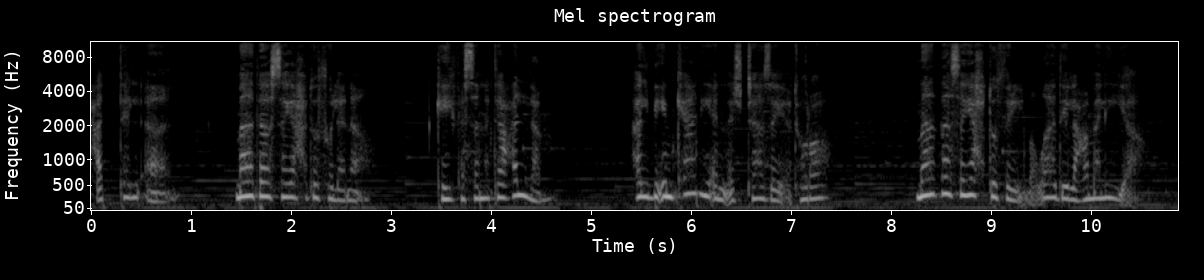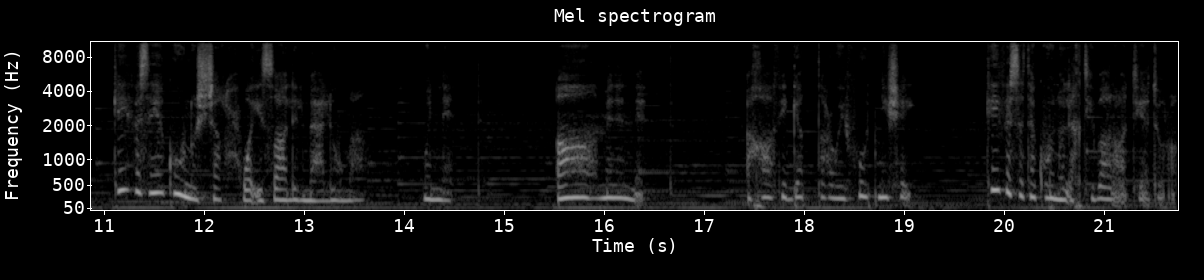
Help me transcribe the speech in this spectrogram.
حتى الآن ماذا سيحدث لنا؟ كيف سنتعلم؟ هل بإمكاني أن أجتاز يا ترى؟ ماذا سيحدث للمواد العملية؟ كيف سيكون الشرح وإيصال المعلومة؟ والنت آه من النت أخاف يقطع ويفوتني شيء كيف ستكون الاختبارات يا ترى؟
